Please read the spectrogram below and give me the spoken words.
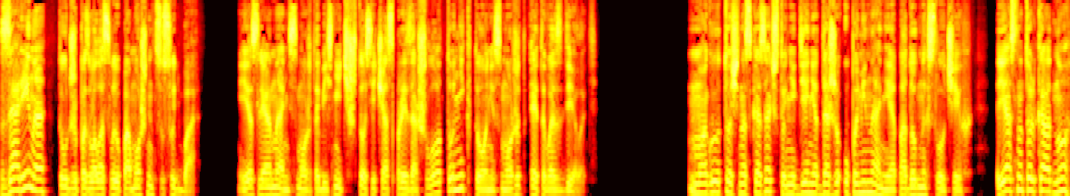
«Зарина!» — тут же позвала свою помощницу судьба. Если она не сможет объяснить, что сейчас произошло, то никто не сможет этого сделать. Могу точно сказать, что нигде нет даже упоминания о подобных случаях. Ясно только одно.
